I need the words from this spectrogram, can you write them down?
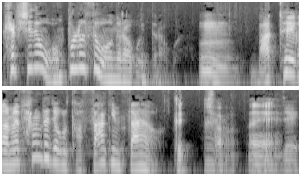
펩시는 원 플러스 원을 하고 있더라고요. 음, 마트에 가면 상대적으로 더 싸긴 싸요. 그쵸. 네. 이제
